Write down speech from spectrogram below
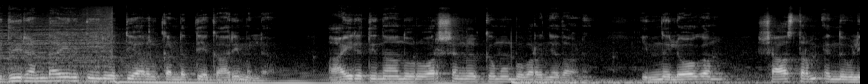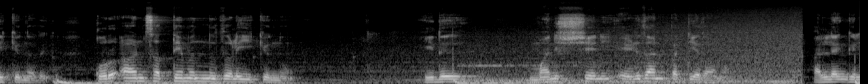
ഇത് രണ്ടായിരത്തി ഇരുപത്തിയാറിൽ കണ്ടെത്തിയ കാര്യമല്ല. ആയിരത്തി നാനൂറ് വർഷങ്ങൾക്ക് മുമ്പ് പറഞ്ഞതാണ് ഇന്ന് ലോകം ശാസ്ത്രം എന്ന് വിളിക്കുന്നത് ഖുർആൻ സത്യമെന്ന് തെളിയിക്കുന്നു. ഇത് മനുഷ്യന് എഴുതാൻ പറ്റിയതാണ് അല്ലെങ്കിൽ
